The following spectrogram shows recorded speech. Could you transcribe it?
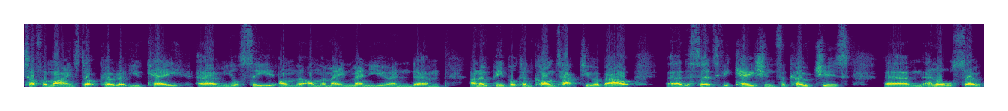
tougherminds.co.uk. Um, you'll see on the on the main menu, and um, I know people can contact you about uh, the certification for coaches, um, and also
